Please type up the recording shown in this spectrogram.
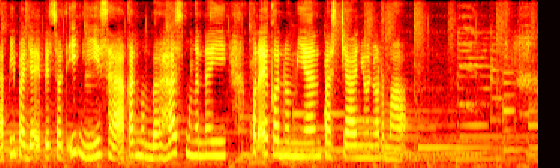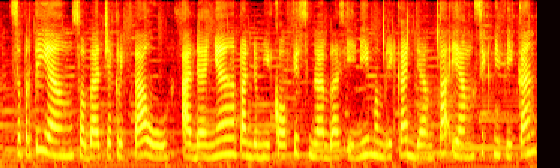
Tapi pada episode ini, saya akan membahas mengenai perekonomian pasca new normal. Seperti yang Sobat Ceklik tahu, adanya pandemi COVID-19 ini memberikan dampak yang signifikan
